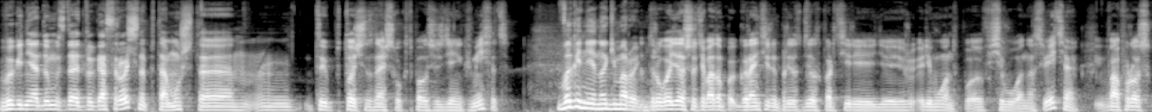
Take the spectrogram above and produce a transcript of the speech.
Выгоднее, я думаю, сдать долгосрочно, потому что ты точно знаешь, сколько ты получишь денег в месяц. Выгоднее, но геморройнее. Другое дело, что тебе потом гарантированно придется делать в квартире э, ремонт всего на свете. Вопрос,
